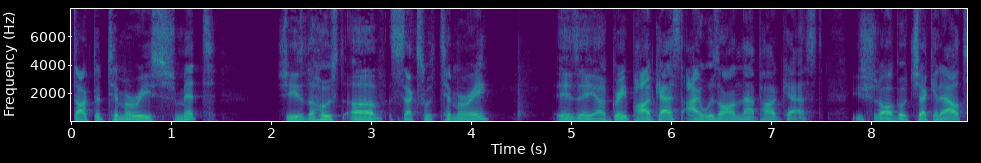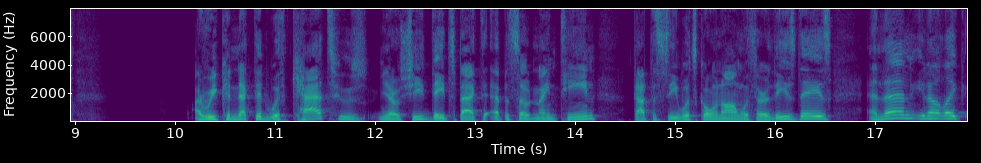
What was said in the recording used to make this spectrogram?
Dr. Timaree Schmit. She is the host of Sex with Timmery. It is a, uh great podcast. I was on that podcast. You should all go check it out. I reconnected with Kat, who's, you know, she dates back to episode 19. Got to see what's going on with her these days. And then, you know, like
